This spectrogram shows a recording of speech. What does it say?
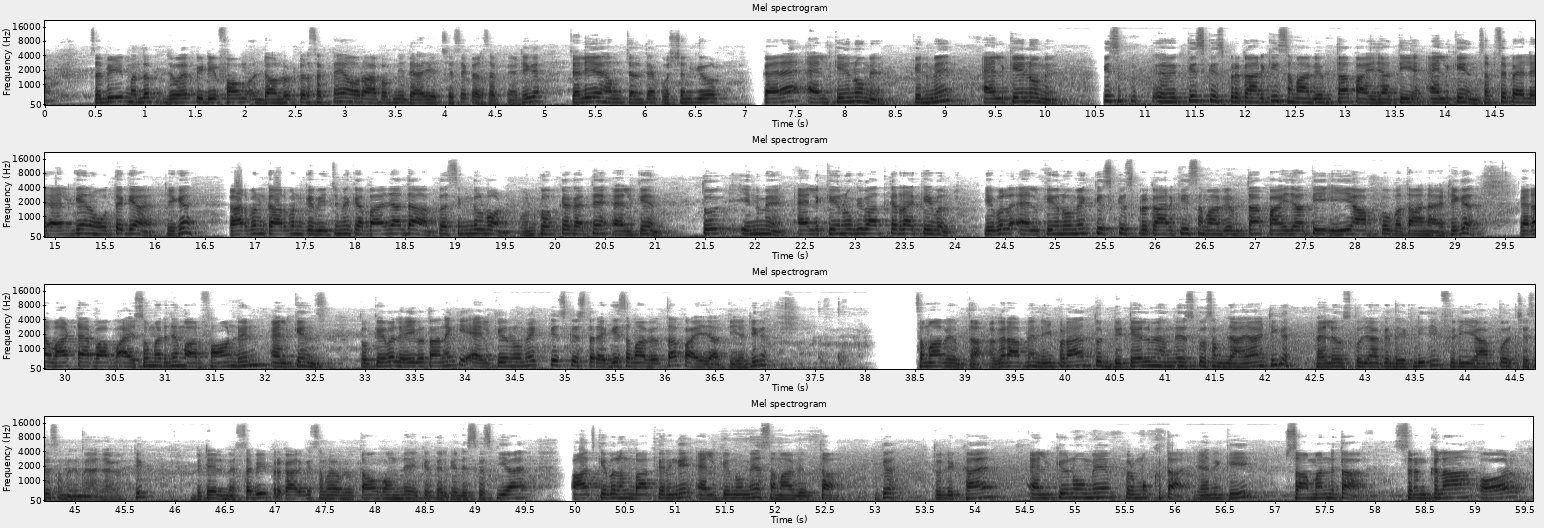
सभी मतलब जो है पीडीएफ फॉर्म डाउनलोड कर सकते हैं और आप अपनी तैयारी अच्छे से कर सकते हैं, ठीक है? चलिए हम चलते हैं क्वेश्चन की ओर। कह रहा है, एल्केनो में, किन में? एल्केनो में। किस किस किस प्रकार की समाव्यवता पाई जाती है? एल्केन, सबसे पहले एल्केन होते क्या है, ठीक है? कार्बन कार्बन के बीच में क्या पाया जाता है? आपका सिंगल बॉन्ड उनको हम क्या कहते हैं? एल्केन तो इनमें एल्केनों की बात कर रहा है केवल। केवल एल्केनों में किस किस प्रकार की समाव्यवता पाई जाती है, ये आपको बताना है, ठीक है? कह रहा what type of isomerism are found in alkanes तो केवल यही बताना है कि एल्केनों में किस किस तरह की समाव्यवता पाई जाती है, ठीक है? समाव्यवता अगर आपने नहीं पढ़ा है तो डिटेल में हमने इसको समझाया है, ठीक है? पहले उसको जाके देख लीजिए, फिर ये आपको अच्छे से समझ में आ जाएगा, ठीक? डिटेल में सभी प्रकार की समाव्यवताओं को हमने एक एक करके डिस्कस किया है। आज केवल हम बात करेंगे एल्केनो में समाव्यवता ठीक है? तो लिखा है एल्केनो में प्रमुखता, यानी कि सामान्यता, श्रृंखला और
